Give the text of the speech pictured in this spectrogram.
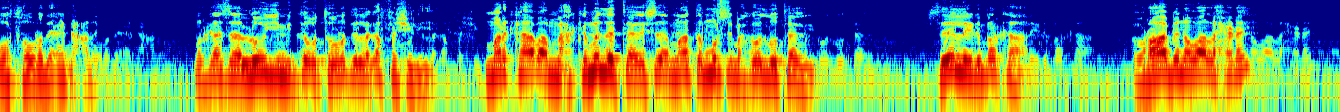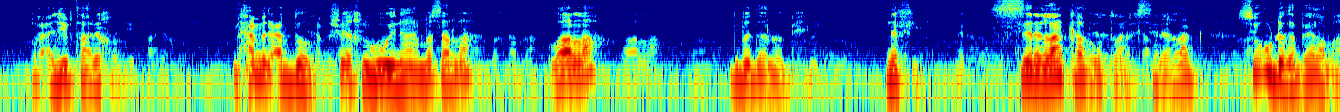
oo tawradii ay dhacday. Markaasaa loo yimid oo tawraddii laga fashiliyey. Markaabaa maxkamad la taagay sida maanta mursi maxkamad loo taagayo sidee la yidhi markaa curaabina waa la xidhay. Waa cajiib taariikhda maxamed cabdo sheekhii ugu weynaa masarna. Waa la dibaddaa loo bixiyey. Nafyi sri lanka lagu tuuray. Sri lanka. Si u dhaga beelaba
